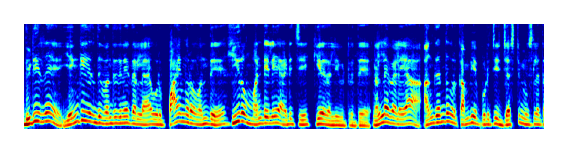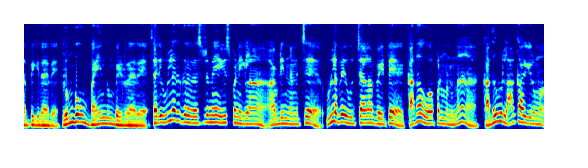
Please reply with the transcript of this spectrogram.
திடீர்னு எங்க இருந்து வந்ததுனே தெரியல ஒரு பாய்மரம் வந்து ஹீரோ மண்டையிலேயே அடிச்சு கீழே தள்ளி விட்டுருது. நல்ல வேலையா அங்க இருந்து ஒரு கம்பியை புடிச்சு ஜஸ்ட் மிஸ்ல தப்பிக்கிறாரு. ரொம்பவும் பயந்தும் போயிடுறாரு. சரி உள்ள இருக்கிற ரெஸ்ட் ரூமே யூஸ் பண்ணிக்கலாம் அப்படின்னு நினைச்சு உள்ள போய் உச்சாலாம் போயிட்டு கதவை ஓபன் பண்ணனா கதவு லாக் ஆகிருமா?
